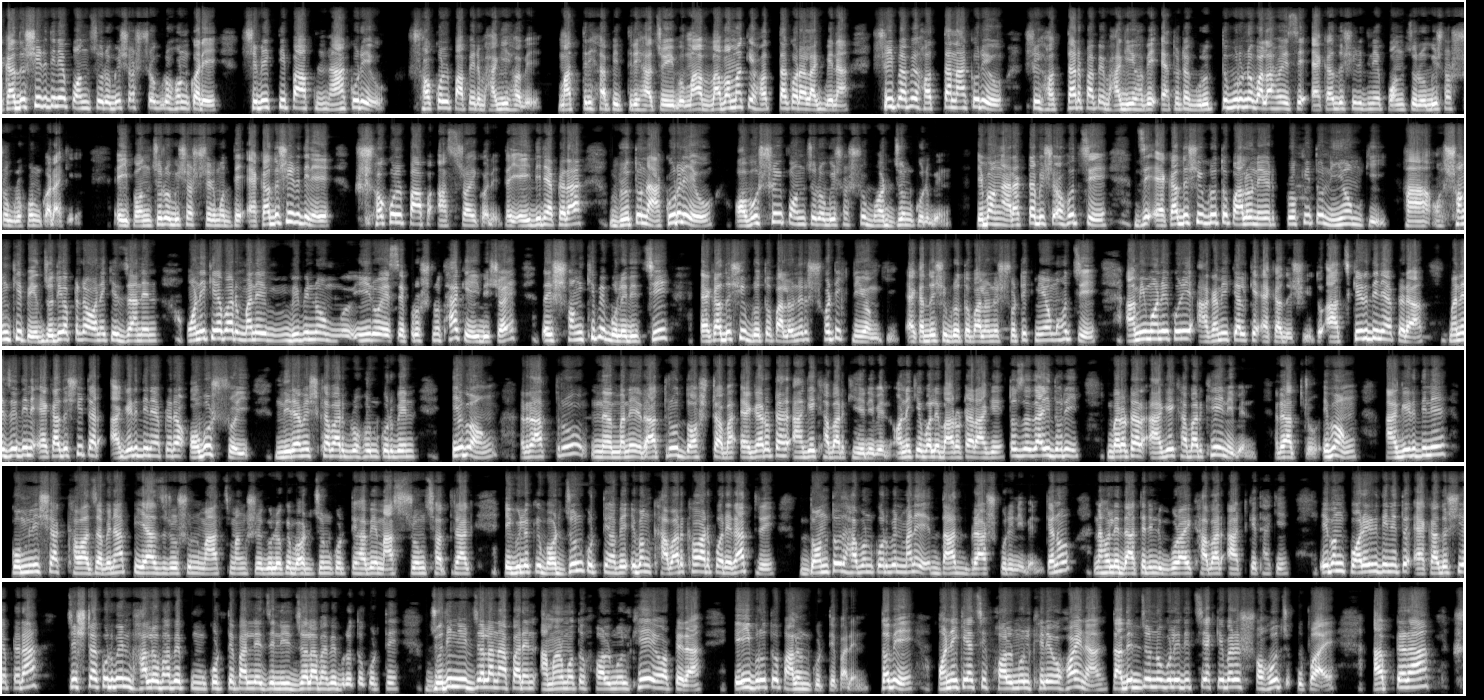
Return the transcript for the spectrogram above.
একাদশীর দিনে পঞ্চ রবি গ্রহণ করে, সে ব্যক্তি পাপ না করেও সকল পাপের ভাগী হবে। মাতৃহা, পিতৃহা চৈব। মা, বাবা মাকে হত্যা করা লাগবে না। সেই পাপে হত্যা না করেও সেই হত্যার পাপে ভাগী হবে এতটা গুরুত্বপূর্ণ বলা হয়েছে একাদশীর দিনে পঞ্চ রবি শস্য গ্রহণ করাকে। এই পঞ্চ রবি শস্যের মধ্যে একাদশীর দিনে সকল পাপ আশ্রয় করে। তাই এই দিনে আপনারা ব্রত না করলেও অবশ্যই পঞ্চ রবি শস্য বর্জন করবেন। এবং আর একটা বিষয় হচ্ছে যে একাদশী ব্রত পালনের প্রকৃত নিয়ম কি? হ্যাঁ সংক্ষেপে যদিও আপনারা অনেকে জানেন, অনেকে আবার মানে বিভিন্ন ই রয়েছে, প্রশ্ন থাকে এই বিষয়ে, তাই সংক্ষেপে বলে দিচ্ছি, একাদশী ব্রত পালনের সঠিক নিয়ম কি? একাদশী ব্রত পালনের সঠিক নিয়ম হচ্ছে, আমি মনে করি আগামীকালকে একাদশী। তো আজকের দিনে আপনারা মানে যেদিন একাদশী, তার আগের দিনে আপনারা অবশ্যই নিরামিষ খাবার গ্রহণ করবেন এবং রাত্র মানে রাত্র দশটা বা এগারোটার আগে খাবার খেয়ে নেবেন। অনেকে বলে বারোটার আগে, তো যাই ধরি, বারোটার আগে খাবার খেয়ে নেবেন রাত্র। এবং আগের দিনে কমলি শাক খাওয়া যাবে না, পেঁয়াজ, রসুন, মাছ, মাংস এগুলোকে বর্জন করতে হবে, মাশরুম, ছত্রাক এগুলোকে বর্জন করতে হবে এবং খাবার খাওয়ার পরে রাত্রে দন্ত ধাবন করবেন মানে দাঁত ব্রাশ করে নেবেন। কেন? না হলে দাঁতের গোড়ায় খাবার আটকে থাকে। এবং পরের দিনে তো একাদশী আপনারা চেষ্টা করবেন ভালোভাবে করতে পারলে, যে নির্জলা ভাবে ব্রত করতে। যদি নির্জলা না পারেন, আমার মতো ফলমূল খেয়েও আপনারা এই ব্রত পালন করতে পারেন। তবে অনেকে আছে, ফলমূল খেলেও হয় না। তাদের জন্য বলে দিচ্ছি, একেবারে সহজ উপায়। আপনারা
